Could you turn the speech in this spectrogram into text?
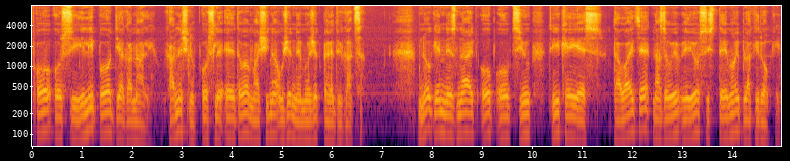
по оси или по диагонали. Конечно, после этого машина уже не может передвигаться. Многие не знают об опцию TKS Давайте назовем ее системой блокировки.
